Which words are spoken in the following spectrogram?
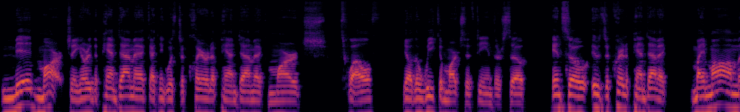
mid-March, you know, the pandemic I think was declared a pandemic March 12th, you know, the week of March 15th or so. And so it was declared a pandemic. My mom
